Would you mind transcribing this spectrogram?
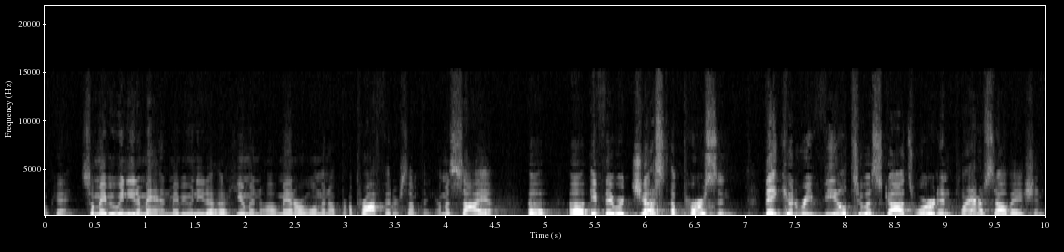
okay, so maybe we need a man, maybe we need a, a human, a man or a woman, a, a prophet or something, a Messiah. Uh, uh, if they were just a person, they could reveal to us God's word and plan of salvation,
